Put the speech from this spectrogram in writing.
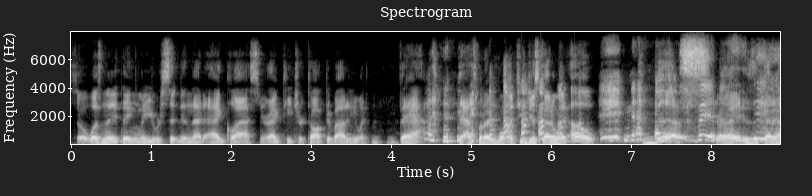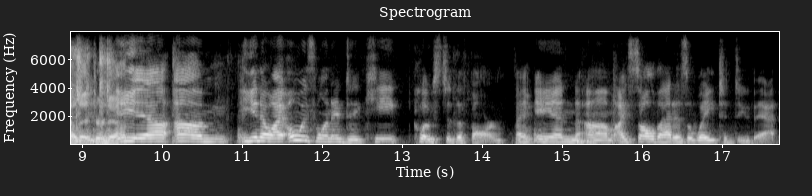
So it wasn't anything when you were sitting in that ag class and your ag teacher talked about it and you went, that, that's what I want. You just kind of went, oh, no, this, this, right? Is kind of how that turned out? Yeah. Um, you know, I always wanted to keep close to the farm. Mm-hmm. And um, I saw that as a way to do that.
